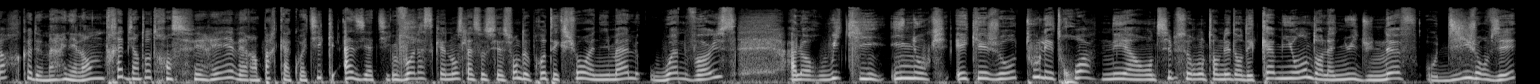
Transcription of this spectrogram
orques de Marineland très bientôt transférés vers un parc aquatique asiatique. Voilà ce qu'annonce l'association de protection animale One Voice. Alors Wiki, Inuk et Kejo, tous les trois nés à Antibes seront emmenés dans des camions dans la nuit du 9 au 10 janvier.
